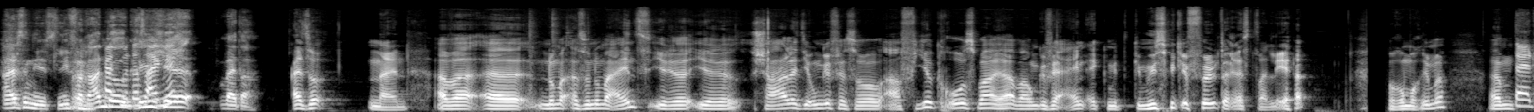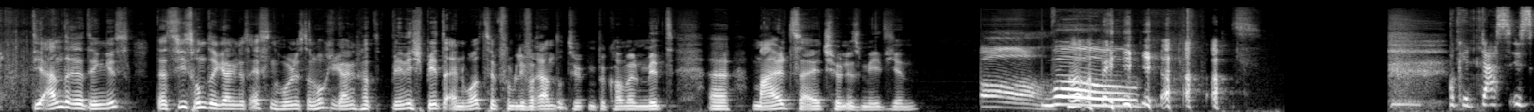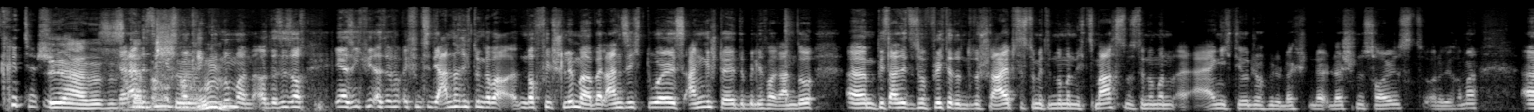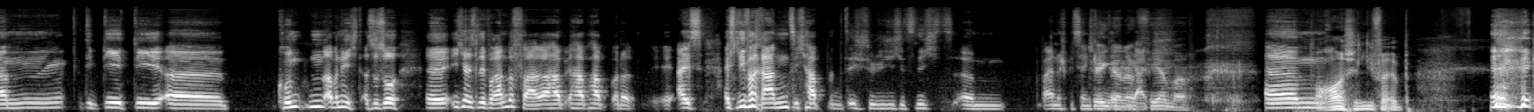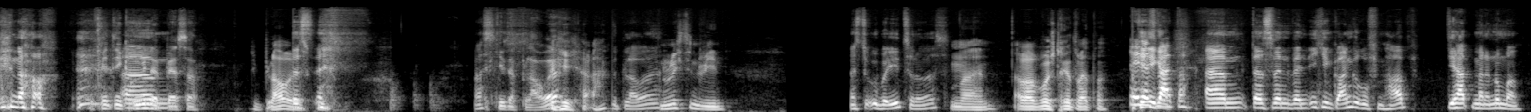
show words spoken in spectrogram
Also Nils, Lieferando, Grieche, weiter. Also, nein. Aber äh, Nummer, also Nummer eins, ihre, ihre Schale, die ungefähr so A4 groß war, ja, war ungefähr ein Eck mit Gemüse gefüllt, der Rest war leer. Warum auch immer. Ähm, Dead. die andere Ding ist, dass sie ist runtergegangen, das Essen holen, ist dann hochgegangen, hat wenig später ein WhatsApp vom Lieferando-Typen bekommen mit äh, Mahlzeit, schönes Mädchen. Oh. Wow. ja. Okay, das ist kritisch. ja, das ist Ja, das ganz ist, man kriegt die Nummern. Und das ist auch, also ich, find- also ich finde es in die andere Richtung aber noch viel schlimmer, weil an sich du als Angestellter bei Lieferando ähm, bist an sich dazu verpflichtet und du schreibst, dass du mit den Nummern nichts machst und dass du die Nummern äh, eigentlich theoretisch auch wieder löschen, löschen sollst oder wie auch immer. Ähm, die die, die äh, Kunden aber nicht. Also so, äh, ich als Lieferando-Fahrer habe, hab, hab, oder äh, als, als Lieferant, ich habe, ich will dich jetzt nicht ähm, bei einer speziellen Kette, irgendeiner. Firma. Ähm, Orange Liefer-App. genau. Ich finde die grüne Ähm, besser. Die blaue Das, ist gut. Was? gibt eine blaue. Ja, Die blaue? nur nicht in Wien. Meinst du Uber Eats oder was? Nein, aber wurscht, red weiter. Redet egal. weiter. Ähm, dass, wenn, wenn ich irgendwo angerufen habe, die hatten meine Nummer.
